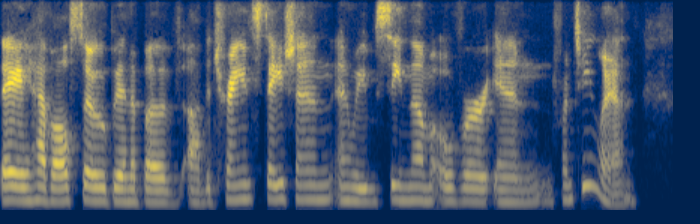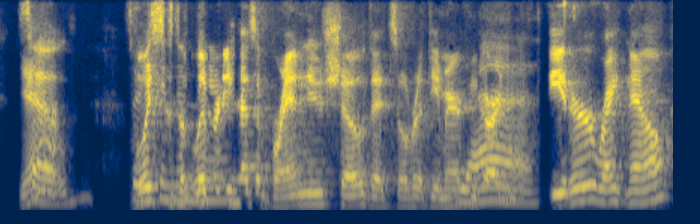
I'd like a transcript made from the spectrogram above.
They have also been above uh, the train station, and we've seen them over in Frontierland. Yeah. So, So Voices of Liberty has a brand new show that's over at the American Garden Theater right now,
